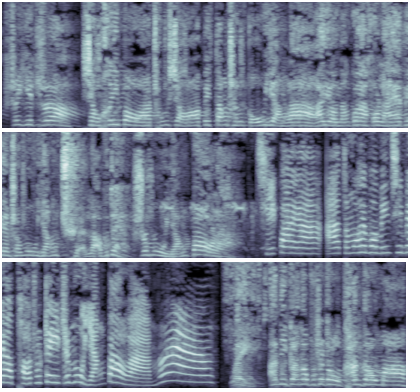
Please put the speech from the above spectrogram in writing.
是一只啊小黑豹啊，从小啊被当成狗养啦。哎呦，难怪后来变成牧羊犬了，不对，是牧羊豹了。奇怪啊啊，怎么会莫名其妙跑出这一只牧羊豹啊？喵！喂，啊，你刚刚不是都有看到吗？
